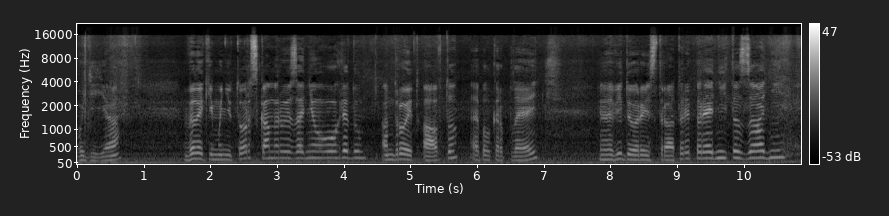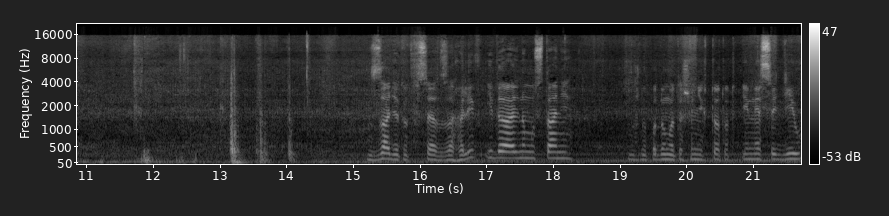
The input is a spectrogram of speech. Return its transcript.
водія, великий монітор з камерою заднього огляду, Android Auto, Apple CarPlay, е, відеореєстратори передній та задній. Ззаді тут все взагалі в ідеальному стані. Можна подумати, що ніхто тут і не сидів.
